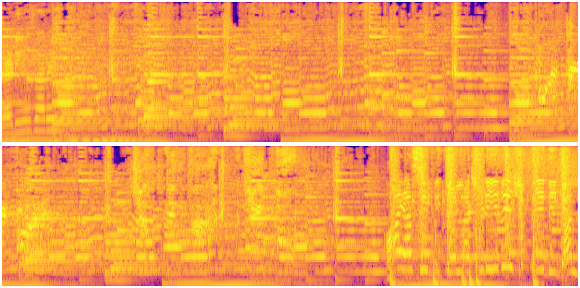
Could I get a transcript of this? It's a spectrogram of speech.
ਰੈਡੀ ਹੋ ਸਾਰੇ ਆਇਆ ਸੀ ਵਿੱਚੋਂ ਲਛੜੀ ਰਿਸ਼ਤੇ ਦੀ ਗੱਲ।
